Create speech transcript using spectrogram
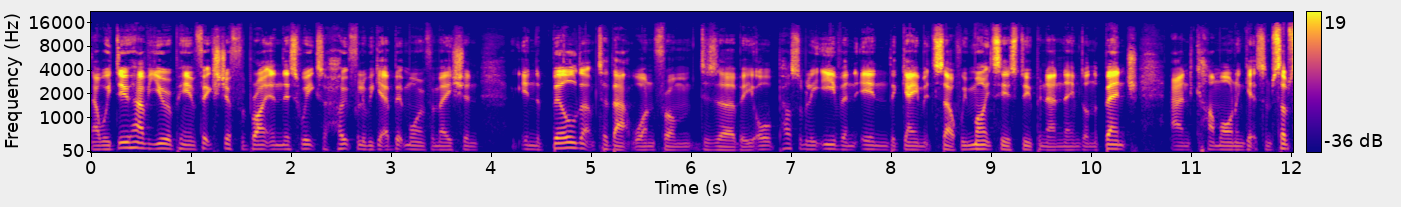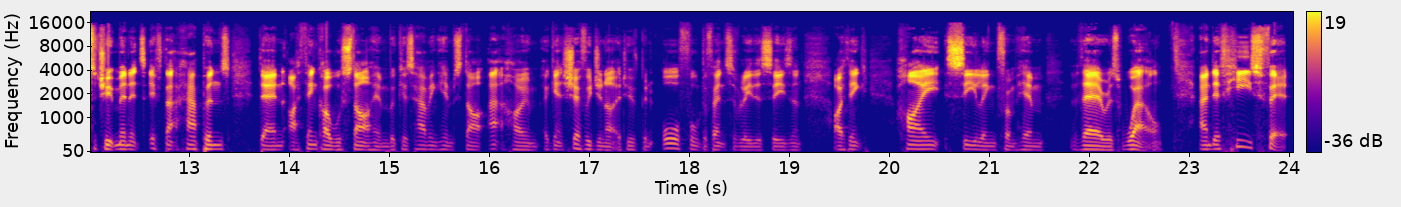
Now, we do have a European fixture for Brighton this week, so hopefully we get a bit more information in the build up to that one from De Zerbi, or possibly even in the game itself. We might see Estupiñán named on the bench and come on and get some substitute minutes. If that happens, then I think I will start him because having him start at home against Sheffield United, who've been awful defensively this season, I think high ceiling from him there as well. And if he's fit,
